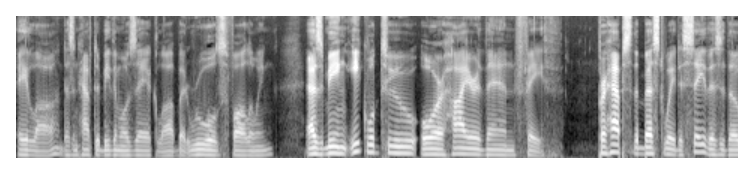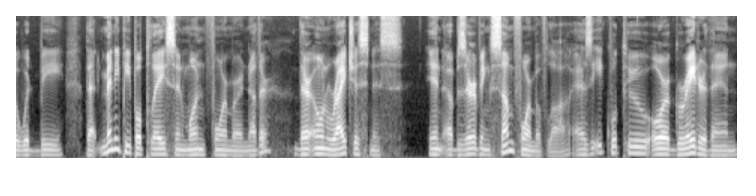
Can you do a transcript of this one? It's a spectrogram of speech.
a law, doesn't have to be the Mosaic law, but rules following, as being equal to or higher than faith. Perhaps the best way to say this, though, would be that many people place in one form or another their own righteousness in observing some form of law as equal to or greater than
